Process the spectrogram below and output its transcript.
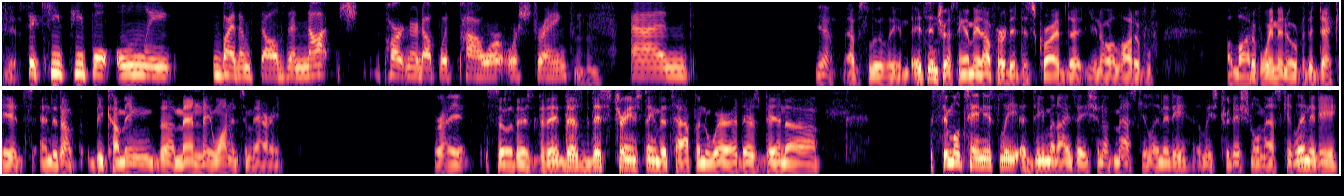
Yes. to keep people only by themselves and not sh- partnered up with power or strength. Mm-hmm. And Yeah, absolutely. It's interesting. I mean, I've heard it described that, you know, a lot of a lot of women over the decades ended up becoming the men they wanted to marry. Right? So there's there's this strange thing that's happened where there's been a simultaneously a demonization of masculinity, at least traditional masculinity,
